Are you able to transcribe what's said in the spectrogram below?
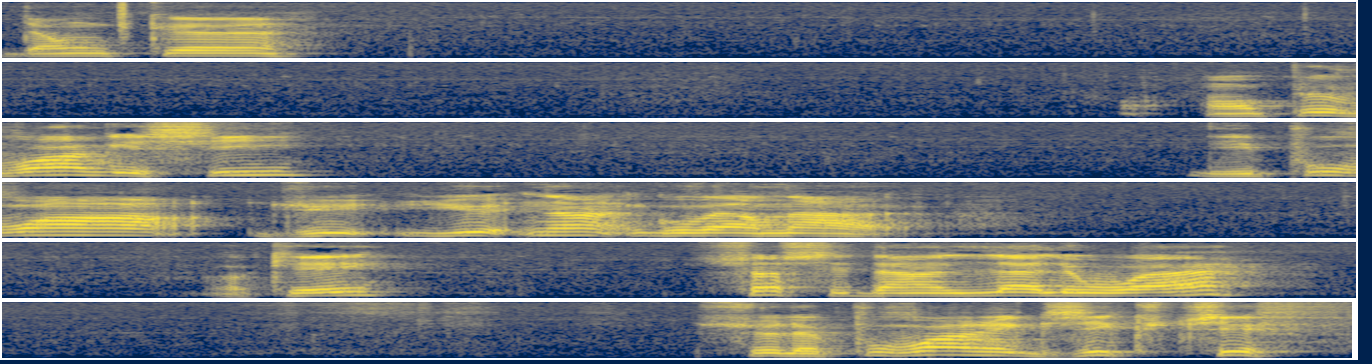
Donc, euh, on peut voir ici les pouvoirs du lieutenant-gouverneur. OK? Ça, c'est dans la loi sur le pouvoir exécutif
